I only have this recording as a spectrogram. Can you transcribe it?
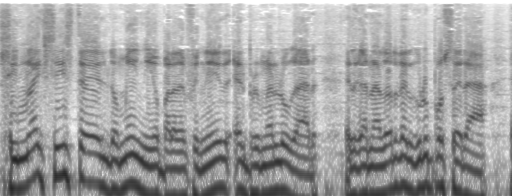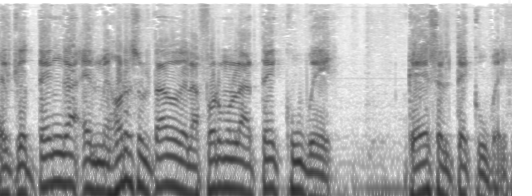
Si no existe el dominio para definir el primer lugar, el ganador del grupo será el que obtenga el mejor resultado de la fórmula TQB, que es el TQB.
